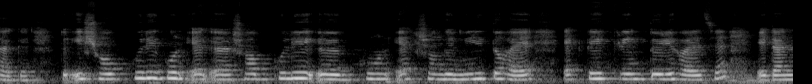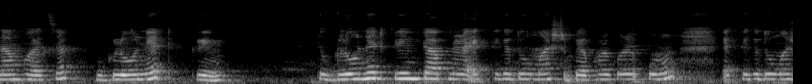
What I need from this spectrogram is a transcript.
থাকে। তো এই সবগুলি গুণ সবগুলি গুণ একসঙ্গে মিলিত হয়ে একটাই ক্রিম তৈরি হয়েছে। এটার নাম হয়েছে গ্লোনেট ক্রিম। তো গ্লোনেট ক্রিমটা আপনারা এক থেকে দু মাস ব্যবহার করে করুন। এক থেকে দু মাস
